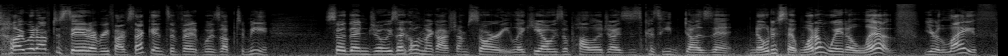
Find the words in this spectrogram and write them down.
I would have to say it every five seconds if it was up to me. So then Joey's like, "Oh my gosh, I'm sorry." Like he always apologizes because he doesn't notice it. What a way to live your life.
